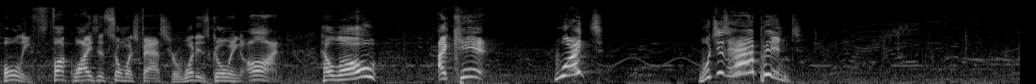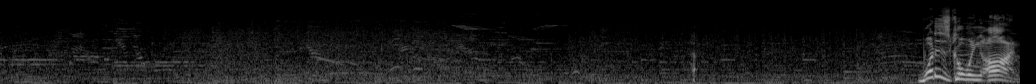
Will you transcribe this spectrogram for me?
Holy fuck, why is it so much faster? What is going on? Hello? I can't. What? What just happened? What is going on?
